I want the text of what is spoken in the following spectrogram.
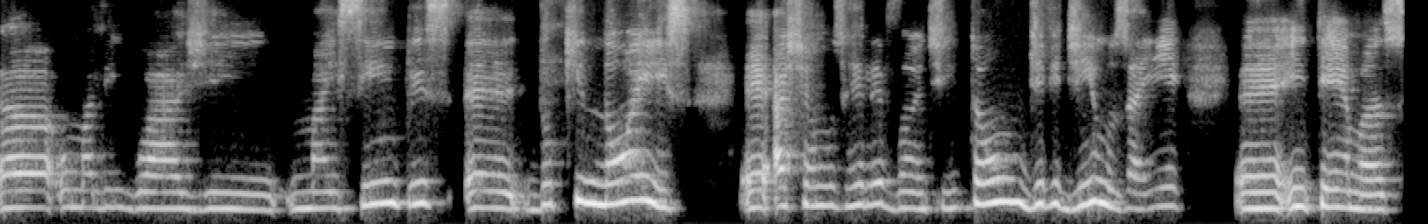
ah, uma linguagem mais simples, é, do que nós é, achamos relevante. Então, dividimos aí é, em temas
